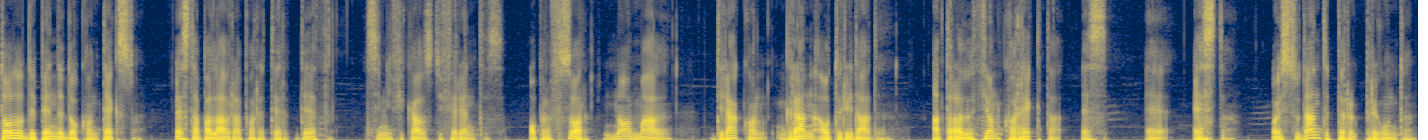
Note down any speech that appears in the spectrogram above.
todo depende do contexto. Esta palavra pode ter 10 significados diferentes. O professor normal dirá com grande autoridade: A traducción correcta es eh, esta. O per pregunta,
